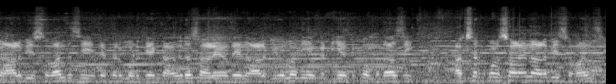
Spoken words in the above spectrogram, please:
ਨਾਲ ਵੀ ਸੰਬੰਧ ਸੀ ਤੇ ਫਿਰ ਮੁੜ ਕੇ ਕਾਂਗਰਸ ਵਾਲਿਆਂ ਦੇ ਨਾਲ ਵੀ ਉਹਨਾਂ ਦੀਆਂ ਗੱਡੀਆਂ 'ਚ ਘੁੰਮਦਾ ਸੀ, ਅਕਸਰ ਪੁਲਿਸ ਵਾਲਿਆਂ ਨਾਲ ਵੀ ਸੰਬੰਧ ਸੀ।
